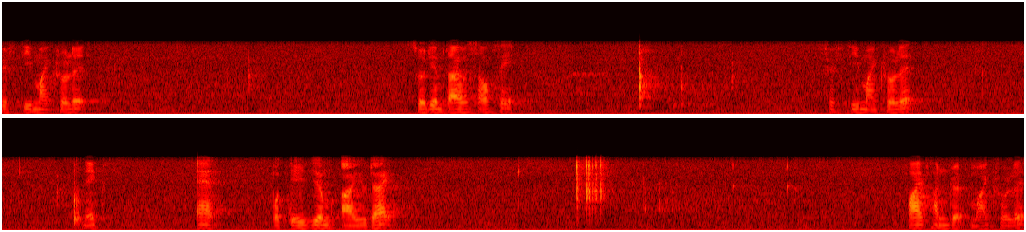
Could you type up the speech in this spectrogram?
50 microliter, sodium thiosulfate, 50 microliter. Next, add potassium iodide. Five hundred microliter.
